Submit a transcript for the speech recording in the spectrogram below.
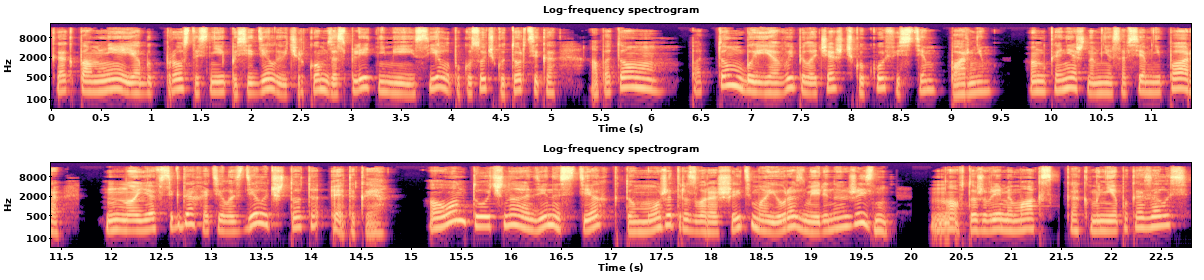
Как по мне, я бы просто с ней посидела вечерком за сплетнями и съела по кусочку тортика, а потом... Потом бы я выпила чашечку кофе с тем парнем. Он, конечно, мне совсем не пара, но я всегда хотела сделать что-то этакое. А он точно один из тех, кто может разворошить мою размеренную жизнь. Но в то же время Макс, как мне показалось,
